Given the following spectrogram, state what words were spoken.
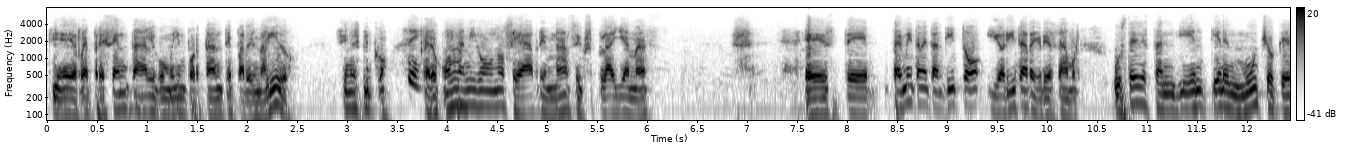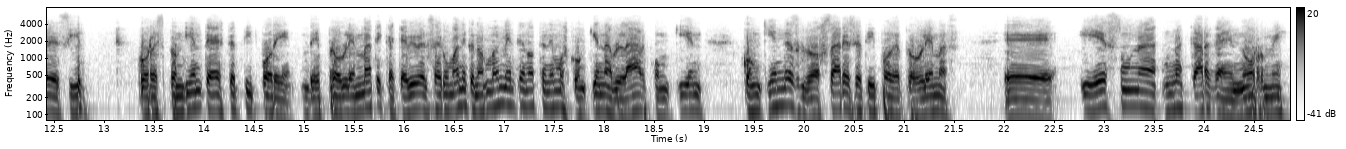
que representa algo muy importante para el marido. ¿Sí me explico? Sí. Pero con un amigo uno se abre más, se explaya más. Este, permítame tantito y ahorita regresamos. Ustedes también tienen mucho que decir correspondiente a este tipo de, de problemática que vive el ser humano y que normalmente no tenemos con quién hablar, con quién, con quién desglosar ese tipo de problemas. Eh, y es una, una carga enorme,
